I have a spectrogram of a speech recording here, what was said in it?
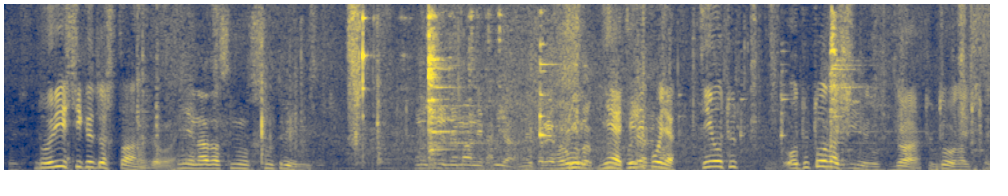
стой, стой. Ну ріж тільки достане, давай. Ні, треба ну, внутрі різати. Внутрі нема ніхуя, не Ти, перегородок. ні, ти не поняв. Ти отут, отут то начни, да, тут то начни.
